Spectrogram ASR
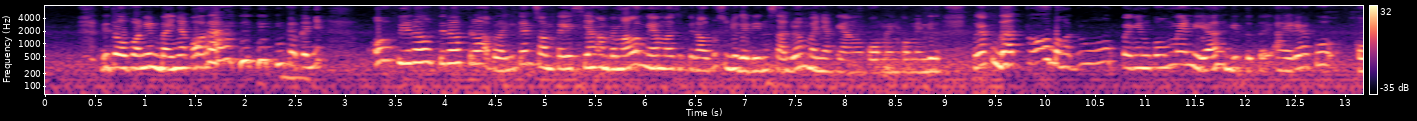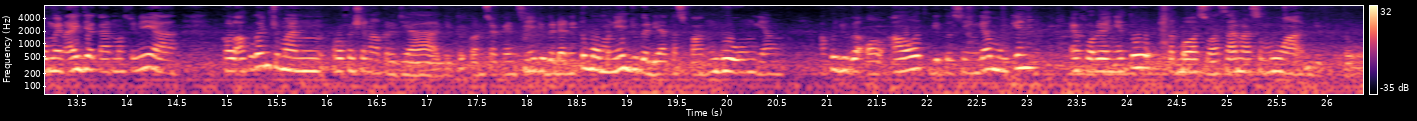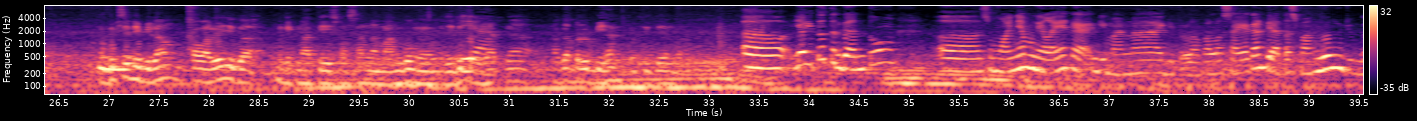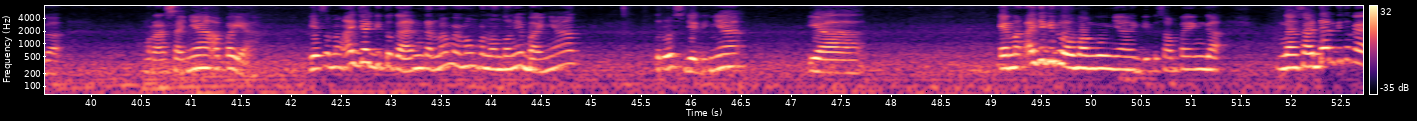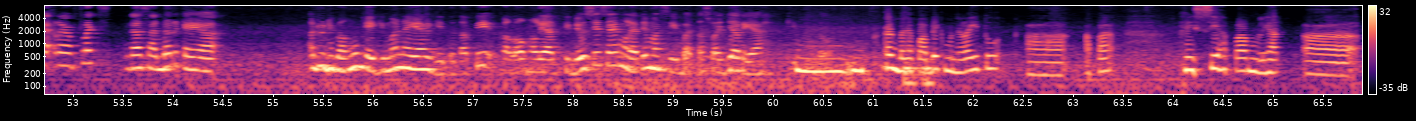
diteleponin banyak orang katanya oh viral viral viral. Apalagi kan sampai siang sampai malam ya masih viral. Terus juga di Instagram banyak yang komen komen gitu. Makanya aku gatel banget tuh pengen komen ya gitu. Akhirnya aku komen aja kan. Maksudnya ya kalau aku kan cuman profesional kerja gitu konsekuensinya juga. Dan itu momennya juga di atas panggung yang aku juga all out gitu sehingga mungkin euforianya tuh terbawa suasana semua gitu. Mungkin bisa dibilang Pak juga menikmati suasana manggung ya jadi iya. terlihatnya agak berlebihan seperti itu ya mbak? Uh, ya itu tergantung uh, semuanya menilainya kayak gimana gitu loh. Kalau saya kan di atas panggung juga merasanya apa ya ya seneng aja gitu kan karena memang penontonnya banyak terus jadinya ya enak aja gitu loh manggungnya gitu sampai nggak nggak sadar gitu kayak refleks nggak sadar kayak aduh di bangun kayak gimana ya? gitu. Tapi kalau ngelihat video sih saya ngelihatnya masih batas wajar ya gitu. Hmm, kan banyak publik menilai itu uh, apa risih apa melihat uh,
